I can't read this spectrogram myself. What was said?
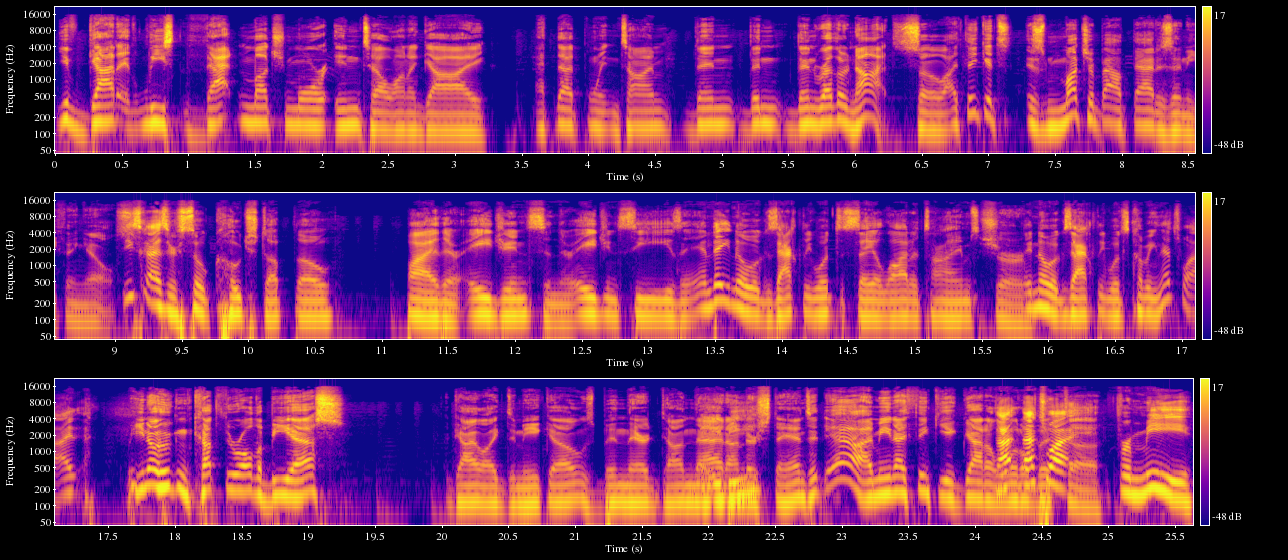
you've got at least that much more intel on a guy at that point in time than than than rather not. So I think it's as much about that as anything else. These guys are so coached up though by their agents and their agencies, and, and they know exactly what to say a lot of times. Sure. they know exactly what's coming. That's why I. But you know who can cut through all the BS? A guy like DeMeco, who's been there, done that, Maybe. understands it. Yeah, I mean, I think you've got a that- little that's bit. why uh, for me.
